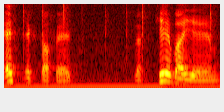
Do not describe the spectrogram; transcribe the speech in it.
s x of s plus k by m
